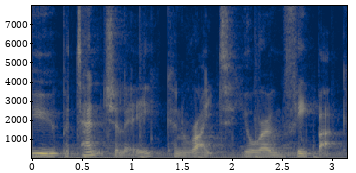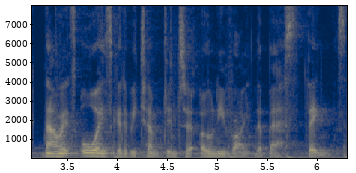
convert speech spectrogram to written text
You potentially can write your own feedback. Now, it's always going to be tempting to only write the best things,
